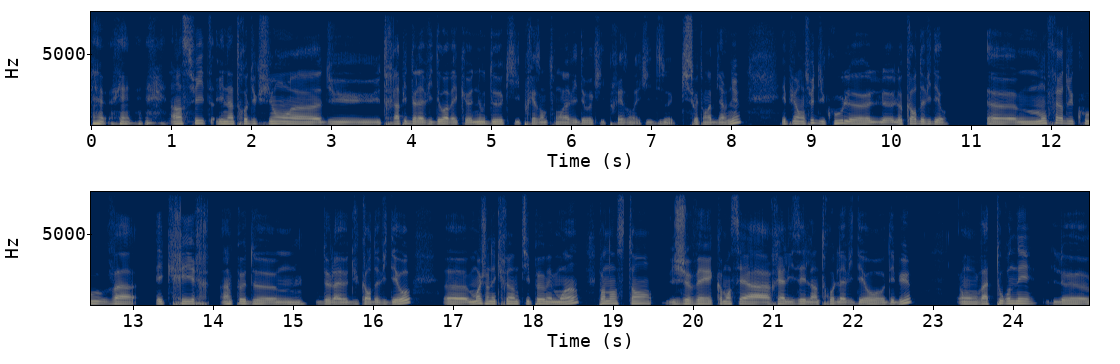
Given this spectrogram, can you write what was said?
ensuite, une introduction du très rapide de la vidéo avec nous deux qui présentons la vidéo, qui, présent, qui, qui souhaitons la bienvenue. Et puis ensuite, du coup, le, le, corps de vidéo. mon frère, du coup, va écrire un peu de, de la, du corps de vidéo. Euh, moi, j'en écris un petit peu, mais moins. Pendant ce temps, je vais commencer à réaliser l'intro de la vidéo au début. On va tourner le,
